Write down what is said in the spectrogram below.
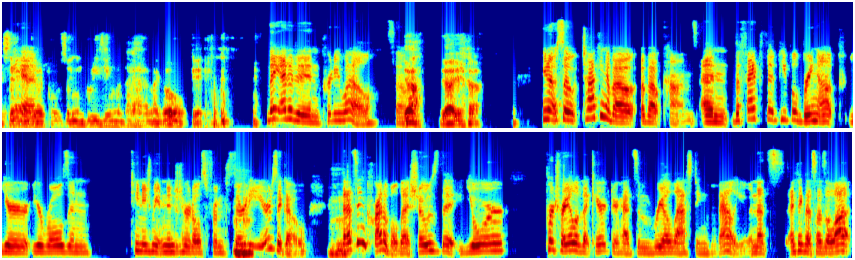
standing Yeah. there posing and breathing and that. Like oh okay They edited in pretty well. So yeah yeah yeah you know so talking about about cons and the fact that people bring up your your roles in teenage mutant ninja turtles from 30 years ago Mhm. that's incredible that shows that your portrayal of that character had some real lasting value and that's i think that says a lot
